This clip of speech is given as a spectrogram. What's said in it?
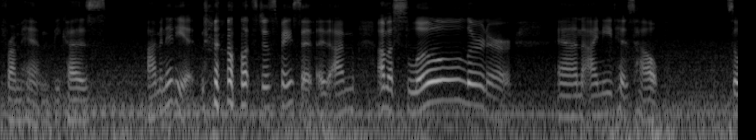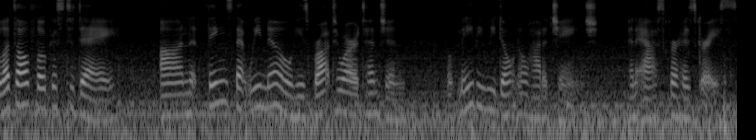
from him because I'm an idiot. Let's just face it. I'm I'm a slow learner and I need his help. So let's all focus today on things that we know he's brought to our attention, but maybe we don't know how to change and ask for his grace.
